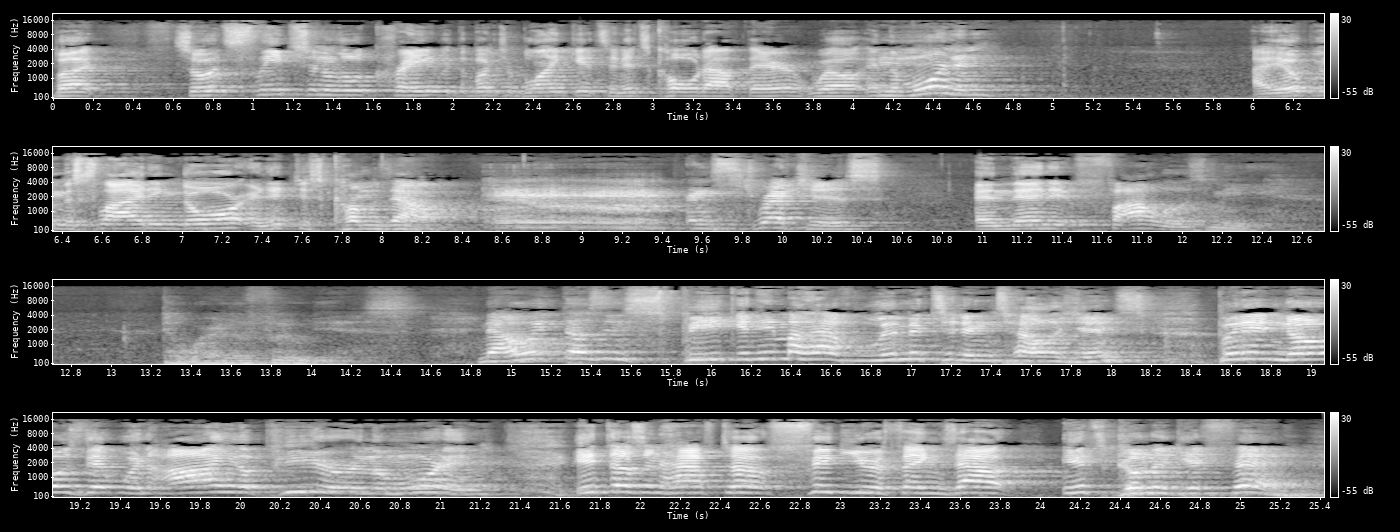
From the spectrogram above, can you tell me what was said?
But so it sleeps in a little crate with a bunch of blankets and it's cold out there. Well, in the morning, I open the sliding door and it just comes out and stretches and then it follows me to where the food is. Now, it doesn't speak, and it might have limited intelligence, but it knows that when I appear in the morning, it doesn't have to figure things out. It's going to get fed.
